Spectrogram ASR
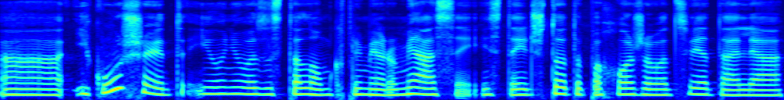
э, и кушает, и у него за столом, к примеру, мясо, и стоит что-то похожего цвета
